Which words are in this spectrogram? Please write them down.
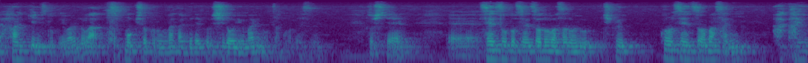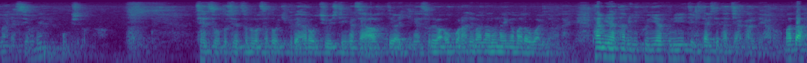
ー、反キリストと言われるのが、黙示録の中に出てくる白い馬に乗ったものです、ね。そして、えー、戦争と戦争の噂の聞く、この戦争はまさに赤い馬ですよね、黙示録の。戦争と戦争の噂と聞くであろう注意していなさい。慌ててはいけない。それは起こらねばならないがまだ終わりではない。民は民に国は国に敵対して立ち上がるであろう。また、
